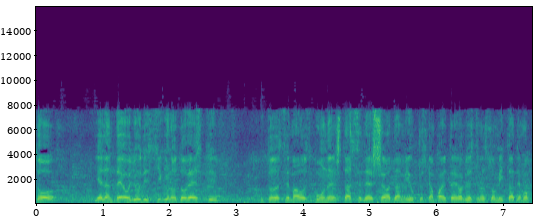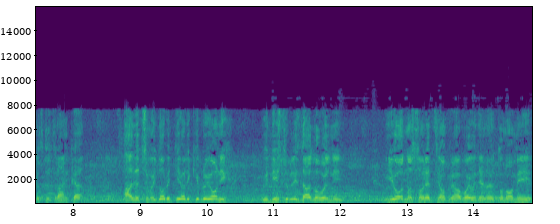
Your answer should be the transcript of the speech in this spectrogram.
to jedan deo ljudi sigurno dovesti u to da se malo zbune šta se dešava, da mi kroz kampanju treba objasnimo da smo mi ta demokratska stranka, ali da ćemo i dobiti veliki broj onih koji nisu bili zadovoljni i odnosno recimo prema Vojvodinjenoj autonomiji,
